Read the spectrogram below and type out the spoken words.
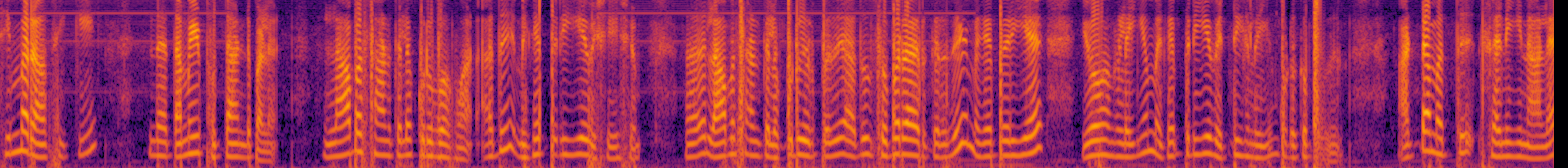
சிம்ம ராசிக்கு இந்த தமிழ் புத்தாண்டு பலன். லாபஸ்தானத்தில் குரு பகவான். அது மிகப்பெரிய விசேஷம். அதாவது லாபஸ்தானத்தில் குரு இருப்பது அதுவும் சுபராக இருக்கிறது மிகப்பெரிய யோகங்களையும் மிகப்பெரிய வெற்றிகளையும் கொடுக்க போகுது. அட்டமத்து சனியினால்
